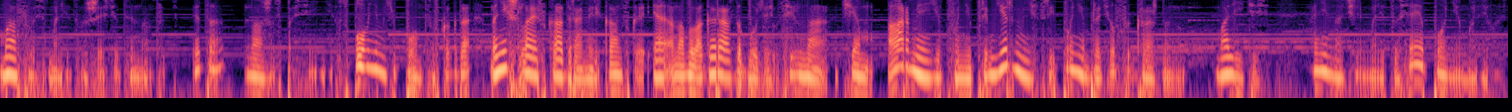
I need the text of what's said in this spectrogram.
массовость молитвы 6 и 12 – это наше спасение. Вспомним японцев, когда на них шла эскадра американская, и она была гораздо более сильна, чем армия Японии. Премьер-министр Японии обратился к гражданам. Молитесь. Они начали молиться. Вся Япония молилась.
